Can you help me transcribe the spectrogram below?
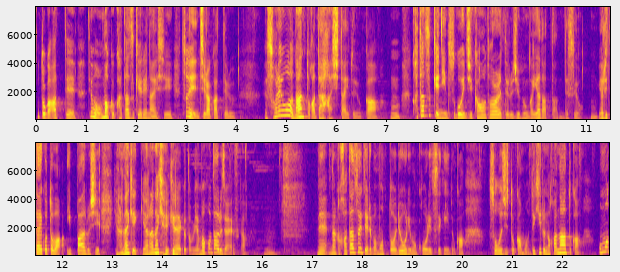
ことがあってでもうまく片付けれないし常に散らかってる。それをなんとか打破したいというか、うん、片付けにすごい時間を取られてる自分が嫌だったんですよ、うん、やりたいことはいっぱいあるしやらなきゃやらなきゃいけないことも山ほどあるじゃないですか。うんね、なんか片付いてればもっと料理も効率的にとか掃除とかもできるのかなとか思っ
